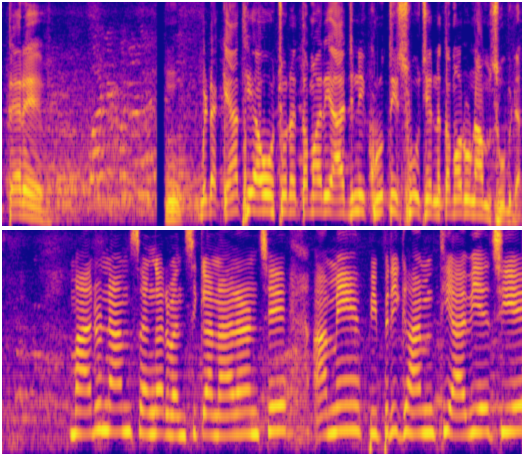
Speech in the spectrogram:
અત્યારે બેટા, ક્યાંથી આવો છો ને તમારી આજની કૃતિ શું છે ને તમારું નામ શું, બેટા? મારું નામ સંગાર વંશિકા નારાયણ છે. અમે પીપરી ગામથી આવીએ છીએ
